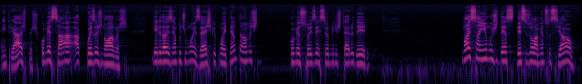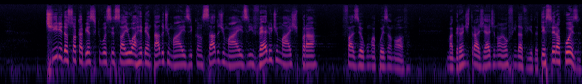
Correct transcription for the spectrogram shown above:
entre aspas, começar a coisas novas. E ele dá o exemplo de Moisés, que com 80 anos começou a exercer o ministério dele. Nós saímos desse, desse isolamento social Tire da sua cabeça que você saiu arrebentado demais e cansado demais e velho demais para fazer alguma coisa nova. Uma grande tragédia não é o fim da vida. Terceira coisa,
